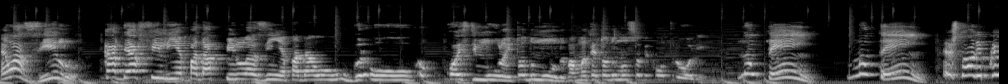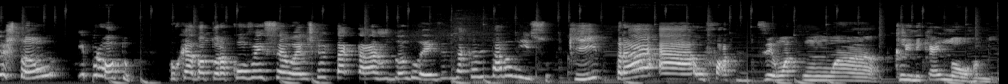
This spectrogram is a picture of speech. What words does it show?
É um asilo. Cadê a filhinha pra dar pílulazinha, pra dar o, o, o, o coice de mula em todo mundo, pra manter todo mundo sob controle? Não tem. Não tem. Eles estão ali porque eles estão e pronto. Porque a doutora convenceu eles que ele tá, tá ajudando eles, eles acreditaram nisso. Que pra ah, o fato de ser uma, uma clínica enorme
